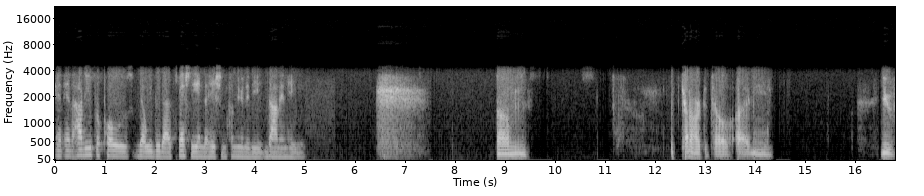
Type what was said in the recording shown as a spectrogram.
And and how do you propose that we do that, especially in the Haitian community down in Haiti? Um, it's kind of hard to tell. I mean, you've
